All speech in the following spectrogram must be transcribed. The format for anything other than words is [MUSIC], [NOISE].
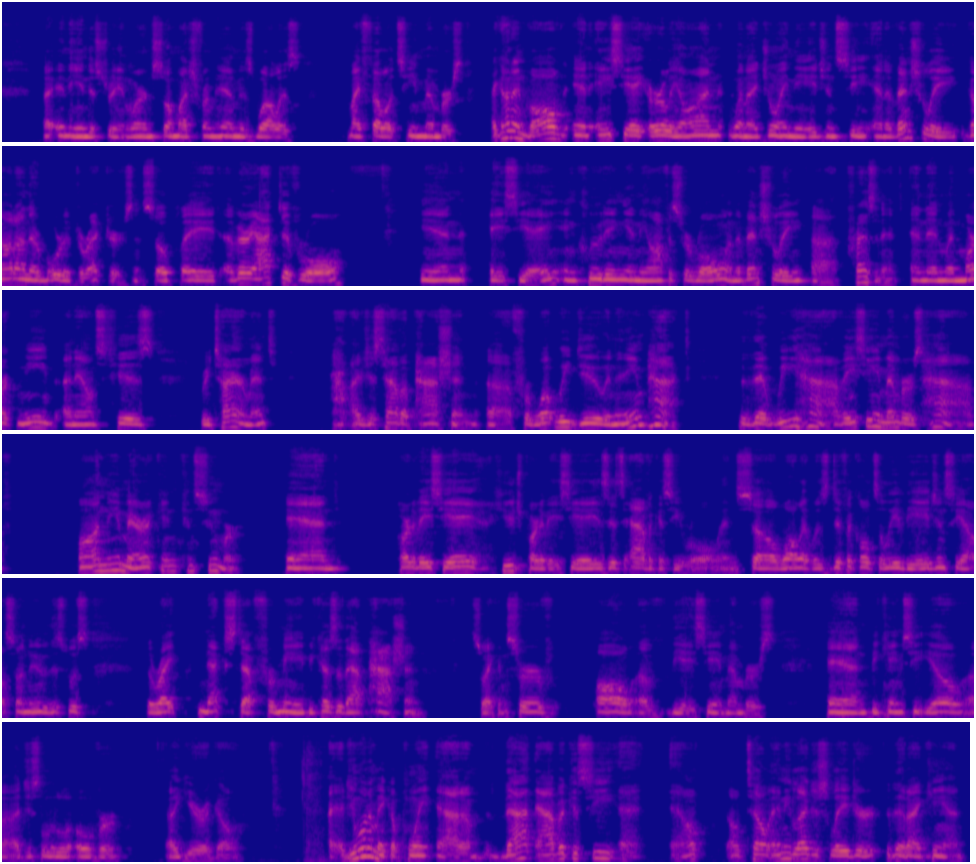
uh, in the industry and learned so much from him as well as my fellow team members I got involved in ACA early on when I joined the agency and eventually got on their board of directors. And so played a very active role in ACA, including in the officer role and eventually uh, president. And then when Mark Neeb announced his retirement, I just have a passion uh, for what we do and the impact that we have, ACA members have on the American consumer. And part of ACA, a huge part of ACA, is its advocacy role. And so while it was difficult to leave the agency, I also knew this was the right next step for me because of that passion. So I can serve all of the ACA members and became CEO uh, just a little over a year ago. I do want to make a point, Adam. That advocacy, uh, I'll, I'll tell any legislator that I can,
